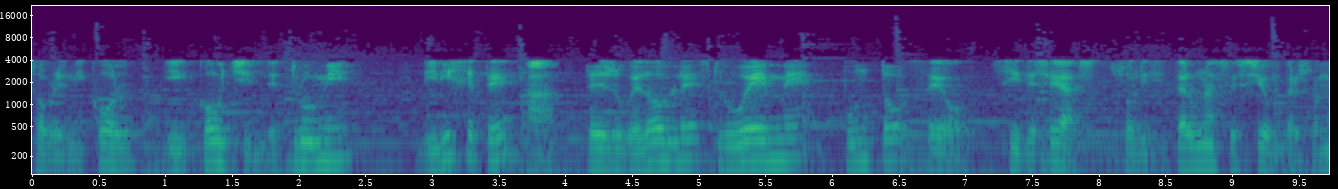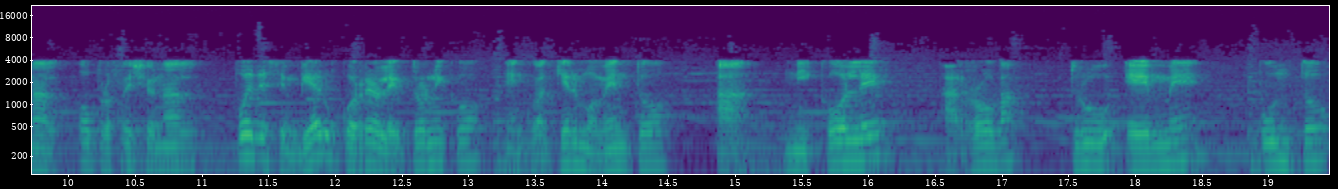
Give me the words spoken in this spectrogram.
sobre Nicole y coaching de Trumi, dirígete a www.truem.co. Si deseas solicitar una sesión personal o profesional, puedes enviar un correo electrónico en cualquier momento a nicole.trueme.co. truem.co.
